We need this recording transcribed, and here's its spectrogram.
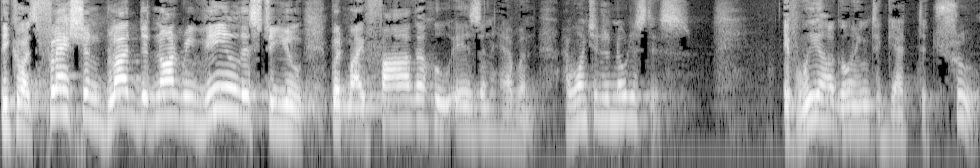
because flesh and blood did not reveal this to you, but my Father who is in heaven. I want you to notice this. If we are going to get the true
